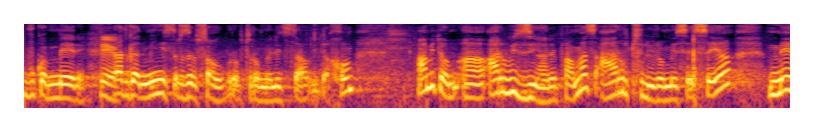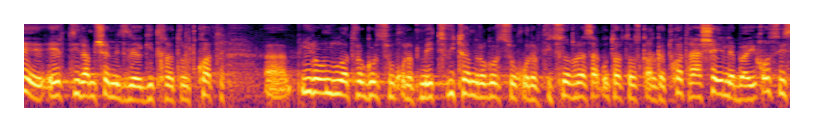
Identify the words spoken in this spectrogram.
უკვე მე რადგან მინისტრზე ვსაუბრობთ რომელიც წავიდა ხომ? ამიტომ არ ვიზიარებ ამას არ ვთვლი რომ ეს ესეა. მე ერთი რამ შემიძლია გითხრათ რომ თქვა პიროვნულად როგორც უყურებ, მე თვითონ როგორც უყურებ, ვიცნობ რა საკუთარ თავს კარგად თქვა, რა შეიძლება იყოს ის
